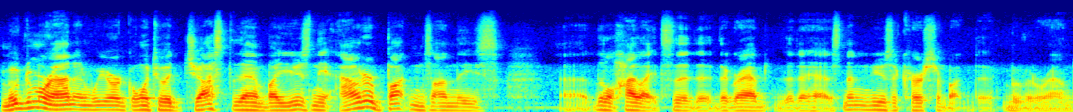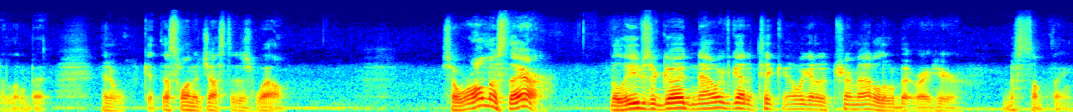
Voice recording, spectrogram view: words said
moved them around and we are going to adjust them by using the outer buttons on these uh, little highlights, the, the, the, grab that it has. And then use a cursor button to move it around a little bit. And we'll get this one adjusted as well. So we're almost there. The leaves are good. Now we've got to take, oh, we got to trim out a little bit right here. Missed something.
